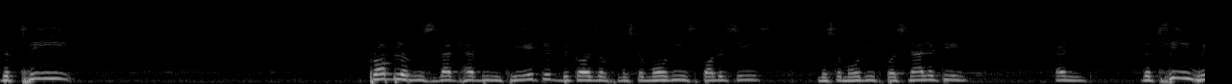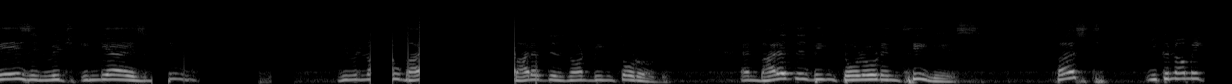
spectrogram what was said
The three problems that have been created because of Mr. Modi's policies, Mr. Modi's personality, and the three ways in which India is being. We will not do Bharat. Bharat is not being todod. And Bharat is being todod in three ways. First, economic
